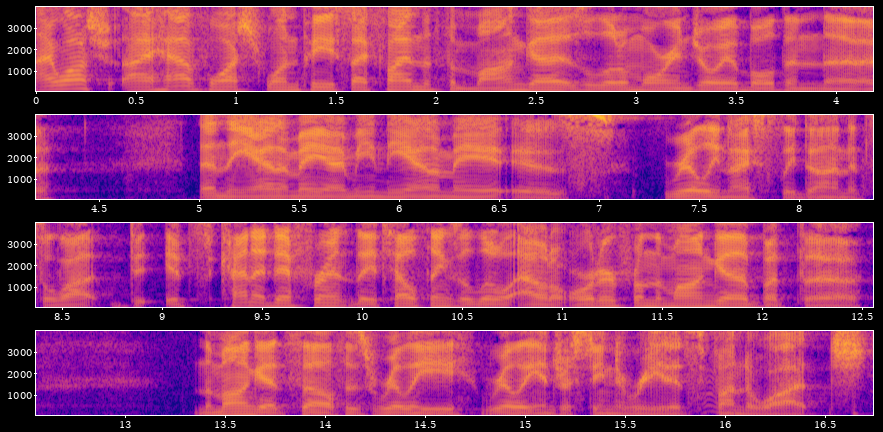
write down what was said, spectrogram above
I watch I have watched One Piece. I find that the manga is a little more enjoyable than the than the anime. I mean, the anime is really nicely done. It's a lot it's kind of different. They tell things a little out of order from the manga, but the the manga itself is really really interesting to read. It's fun to watch.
